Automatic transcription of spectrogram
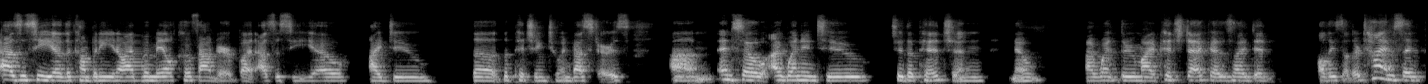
as a CEO of the company, you know, I have a male co-founder, but as a CEO, I do the the pitching to investors. Um, and so I went into to the pitch, and you know, I went through my pitch deck as I did all these other times. And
